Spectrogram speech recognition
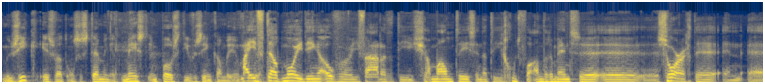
Muziek is wat onze stemming het meest in positieve zin kan beïnvloeden. Maar je vertelt mooie dingen over je vader. Dat hij charmant is en dat hij goed voor andere mensen uh, zorgde. En uh,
